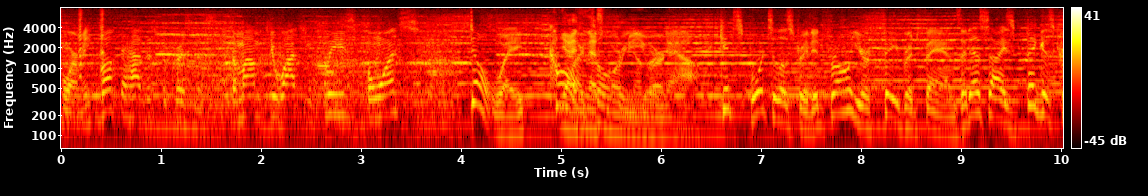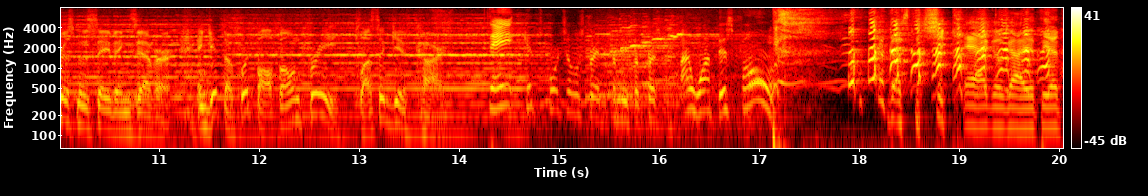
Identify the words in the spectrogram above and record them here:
for me. Love to have this for Christmas. So, Mom, if you're watching, please, for once. Don't wait. Call Yeah, our that's more toll-free New number York. now. Get Sports Illustrated for all your favorite fans at SI's biggest Christmas savings ever. And get the football phone free, plus a gift card. They Get Sports Illustrated for me for Christmas. I want this phone. That's the Chicago guy at the end.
